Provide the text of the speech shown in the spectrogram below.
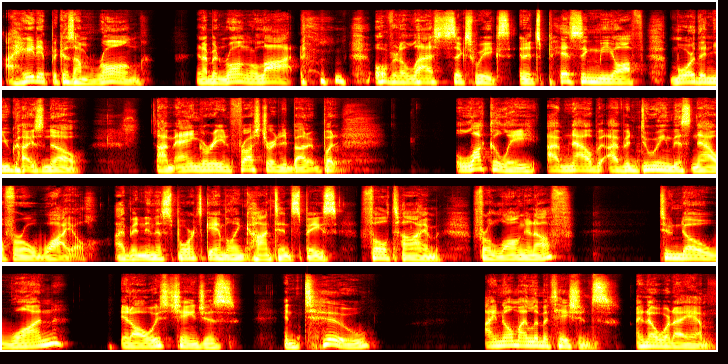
I hate it because I'm wrong. And I've been wrong a lot over the last six weeks. And it's pissing me off more than you guys know. I'm angry and frustrated about it. But luckily, I've now I've been doing this now for a while. I've been in the sports gambling content space full time for long enough to know one, it always changes. And two, I know my limitations. I know what I am.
